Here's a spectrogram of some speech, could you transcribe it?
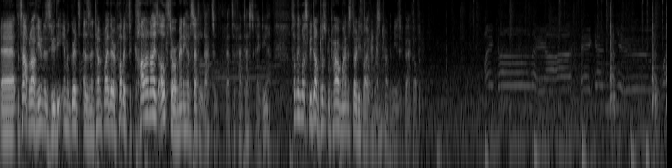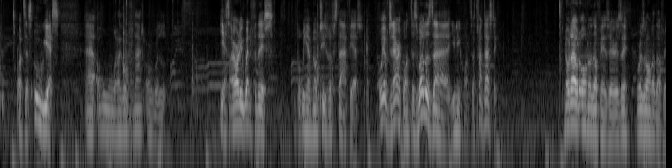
Uh, the top it off, units view the immigrants as an attempt by the Republic to colonize Ulster, where many have settled. That's a, that's a fantastic idea. Something must be done. Political power minus 35. Let's turn the music back up. What's this? Oh, yes. Uh, oh, will I go for that? Or will... Yes, I already went for this but we have no chief of staff yet. Oh, we have generic ones as well as uh, unique ones. That's fantastic. No doubt Ono Duffy is here, is he? Where's Ono Duffy?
